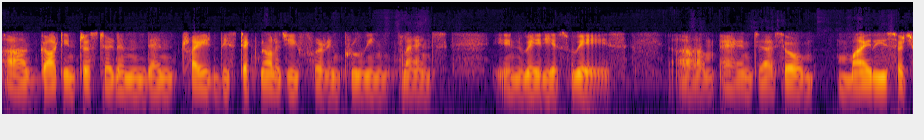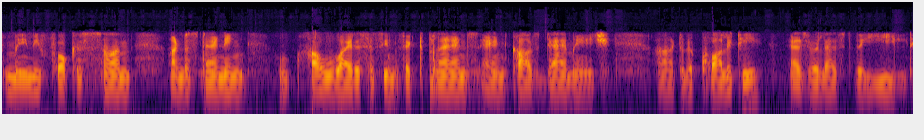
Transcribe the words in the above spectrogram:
uh, got interested and then tried this technology for improving plants in various ways. Um, and uh, so my research mainly focuses on understanding how viruses infect plants and cause damage uh, to the quality as well as to the yield.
